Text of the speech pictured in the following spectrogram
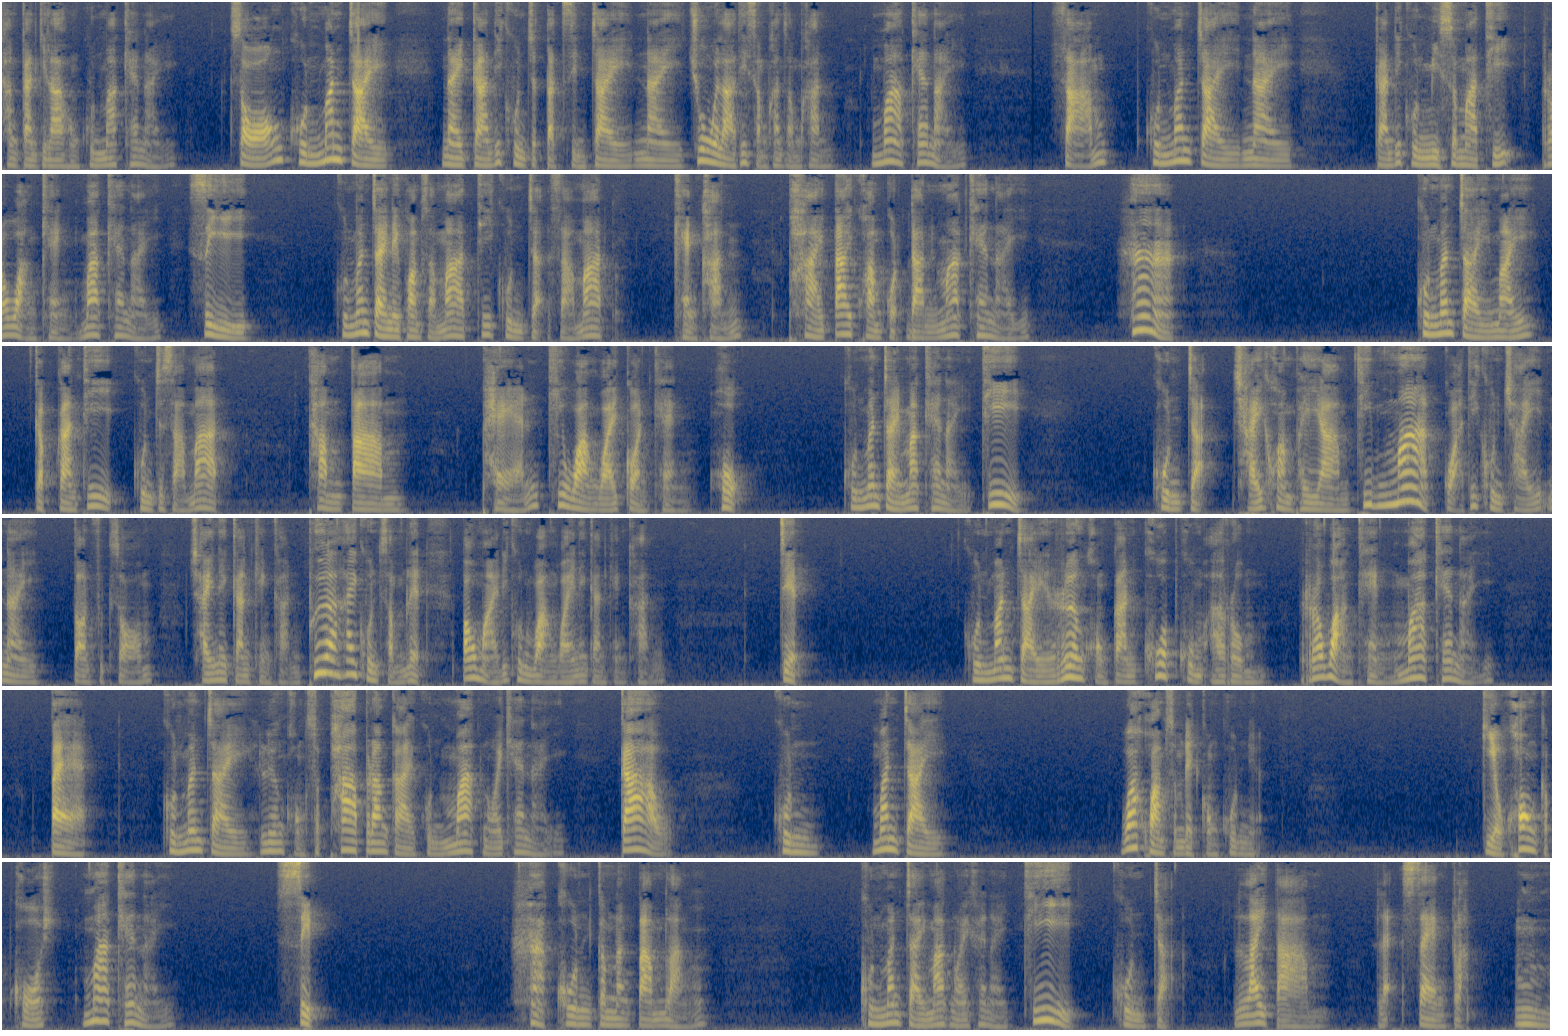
ทางการกีฬาของคุณมากแค่ไหน 2. คุณมั่นใจ ในการที่คุณจะตัดสินใจในช่วงเวลาที่สำคัญสำคัญมากแค่ไหน 3. คุณมั่นใจในการที่คุณมีสมาธิระหว่างแข่งมากแค่ไหน 4. คุณมั่นใจในความสามารถที่คุณจะสามารถแข่งขัน ภายใต้ความกดดันมากแค่ไหน 5. คุณมั่นใจไหม กับการที่คุณจะสามารถ ทำตามแผนที่วางไว้ก่อนแข่ง 6. คุณมั่นใจมากแค่ไหนที่คุณจะใช้ความพยายามที่มากกว่าที่คุณใช้ในตอนฝึกซ้อม ใช้ในการแข่งขัน เพื่อให้คุณสำเร็จเป้าหมายที่คุณวางไว้ในการแข่งขัน 7. คุณมั่นใจเรื่องของการควบคุมอารมณ์ ระหว่างแข่งมากแค่ไหน 8. คุณมั่นใจเรื่องของสภาพร่างกายคุณมากน้อยแค่ไหน 9. คุณมั่นใจ ว่าความสำเร็จของคุณเนี่ยเกี่ยวข้องกับโค้ชมากแค่ไหน 10. หากคุณกำลังตามหลัง คุณมั่นใจมากน้อยแค่ไหน ที่คุณจะไล่ตามและแซงกลับ อืม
